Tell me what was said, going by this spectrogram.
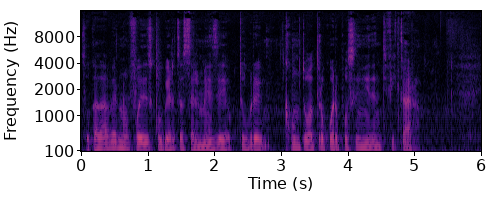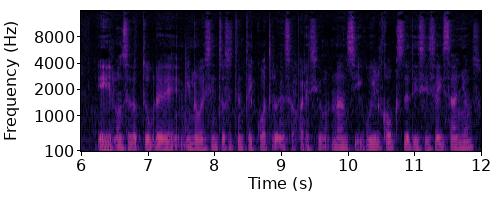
Su cadáver no fue descubierto hasta el mes de octubre junto a otro cuerpo sin identificar. El 11 de octubre de 1974 desapareció Nancy Wilcox, de 16 años.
